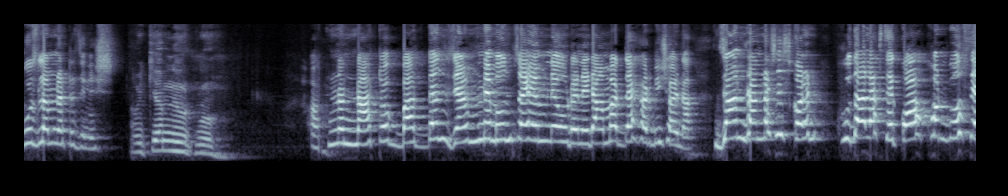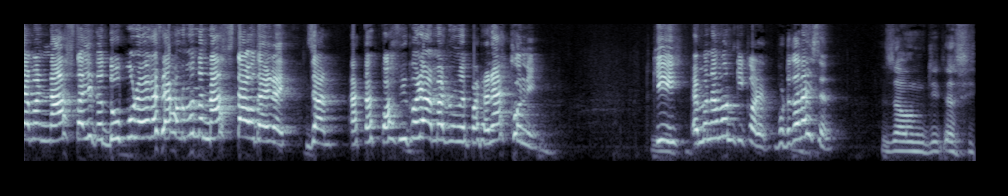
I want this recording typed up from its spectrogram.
বুঝলাম না একটা জিনিস। আমি কেমনে উঠবো? আপনার নাটক বাদ দেন যেমনে মন চায় এমনে ওড়েন এটা আমার দেখার বিষয় না। যান রান্না শেষ করেন ক্ষুধা লাগছে কখন বলছে আমার নাস্তা দিতে? দুপুর হয়ে গেছে এখন পর্যন্ত নাস্তাও দেয় নাই। যান একটা কফি করে আমার রুমে পাঠান এক্ষুনি। কি? এমন এমন কি করেন? ভোটে দাঁড়াইছেন? যাও আমি দিতেছি।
